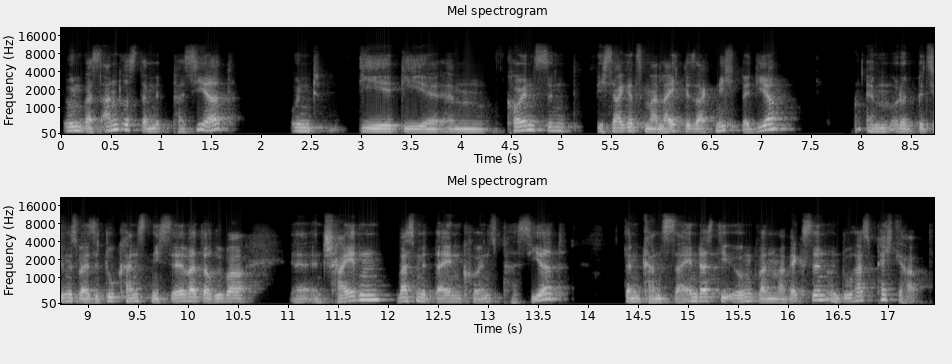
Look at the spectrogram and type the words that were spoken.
irgendwas anderes damit passiert und die, die ähm, Coins sind, ich sage jetzt mal leicht gesagt, nicht bei dir ähm, oder beziehungsweise du kannst nicht selber darüber äh, entscheiden, was mit deinen Coins passiert, dann kann es sein, dass die irgendwann mal weg sind und du hast Pech gehabt.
